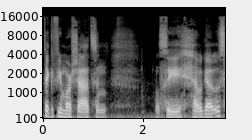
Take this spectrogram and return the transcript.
take a few more shots and we'll see how it goes.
